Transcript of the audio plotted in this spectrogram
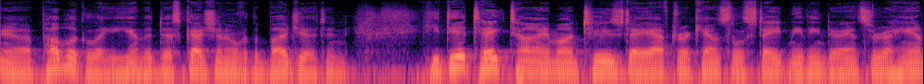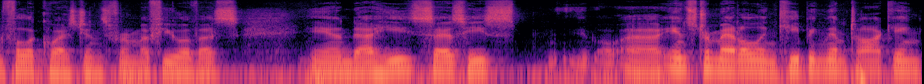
uh, publicly in the discussion over the budget. And he did take time on Tuesday after a Council of State meeting to answer a handful of questions from a few of us. And uh, he says he's uh, instrumental in keeping them talking.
